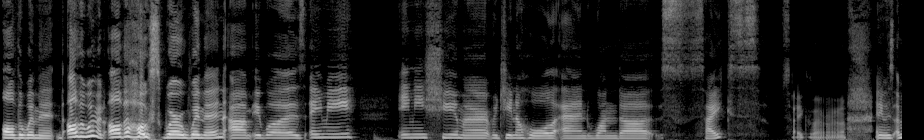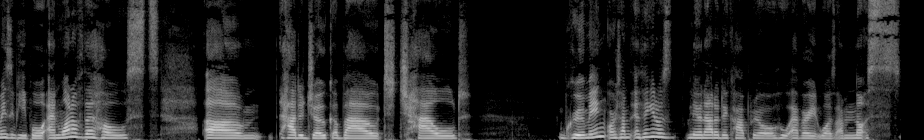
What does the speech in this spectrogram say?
all the women all the women all the hosts were women. Um it was amy amy schumer regina hall and wanda sykes sykes i don't know anyways amazing people and one of the hosts um had a joke about child grooming or something. I think it was Leonardo DiCaprio, whoever it was. I'm not s-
